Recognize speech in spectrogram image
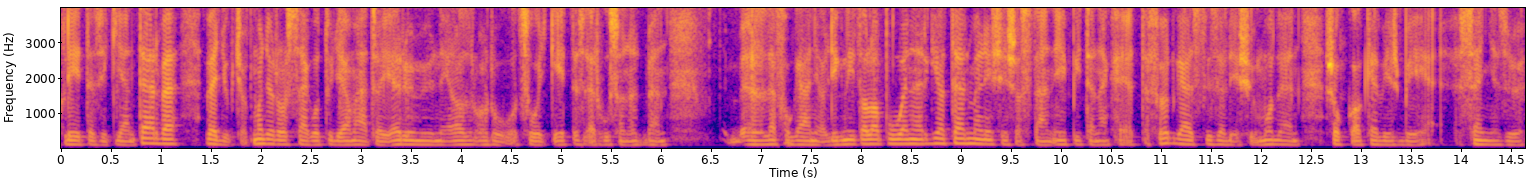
létezik ilyen terve. Vegyük csak Magyarországot, ugye a Mátrai erőműnél arról volt szó, hogy 2025-ben le fog állni a lignit alapú energiatermelés, és aztán építenek helyette földgáztüzelésű, modern, sokkal kevésbé szennyező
